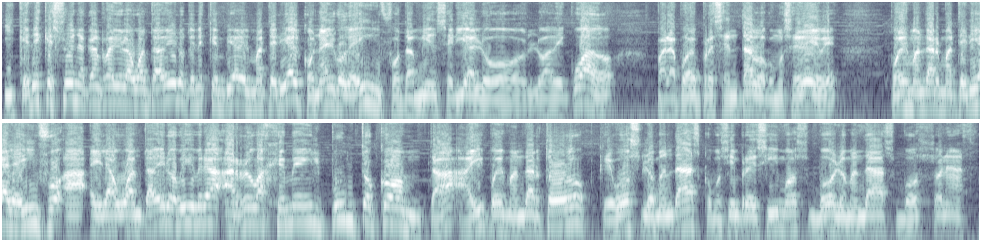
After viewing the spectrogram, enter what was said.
y querés que suene acá en Radio El Aguantadero, tenés que enviar el material con algo de info, también sería lo, lo adecuado para poder presentarlo como se debe. Podés mandar material e info a elaguantadero.vibra.gmail.com Ahí podés mandar todo, que vos lo mandás, como siempre decimos, vos lo mandás, vos sonás.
